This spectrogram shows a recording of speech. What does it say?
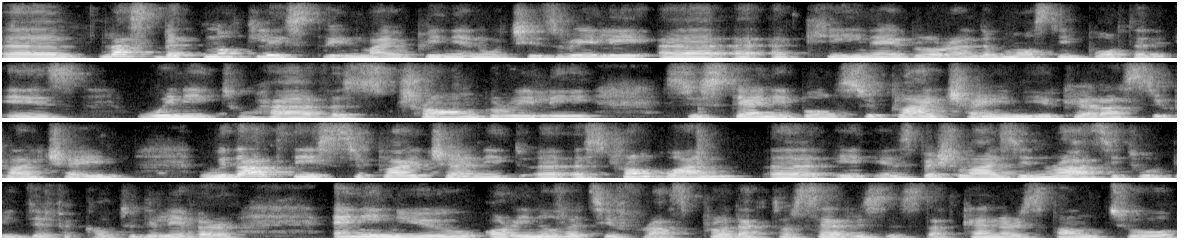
Um, last but not least, in my opinion, which is really a, a key enabler and the most important is we need to have a strong, really sustainable supply chain, UK RAS supply chain. Without this supply chain, it, uh, a strong one, uh, specialized in RAS, it will be difficult to deliver any new or innovative RAS product or services that can respond to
